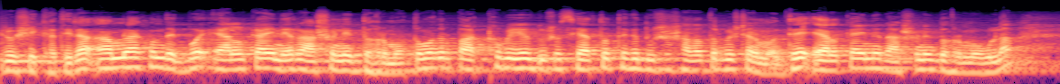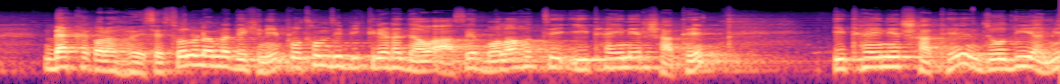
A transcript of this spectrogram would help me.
সুপ্রিয় শিক্ষার্থীরা, আমরা এখন দেখব অ্যালকাইনের রাসায়নিক ধর্ম। তোমাদের পাঠ্য বইয়ের দুশো ছিয়াত্তর থেকে দুশো সাতাত্তর পৃষ্ঠার মধ্যে অ্যালকাইনের রাসায়নিক ধর্মগুলা ব্যাখ্যা করা হয়েছে। চলুন আমরা দেখিনি প্রথম যে বিক্রিয়াটা দেওয়া আছে, বলা হচ্ছে ইথাইনের সাথে ইথাইনের সাথে যদি আমি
